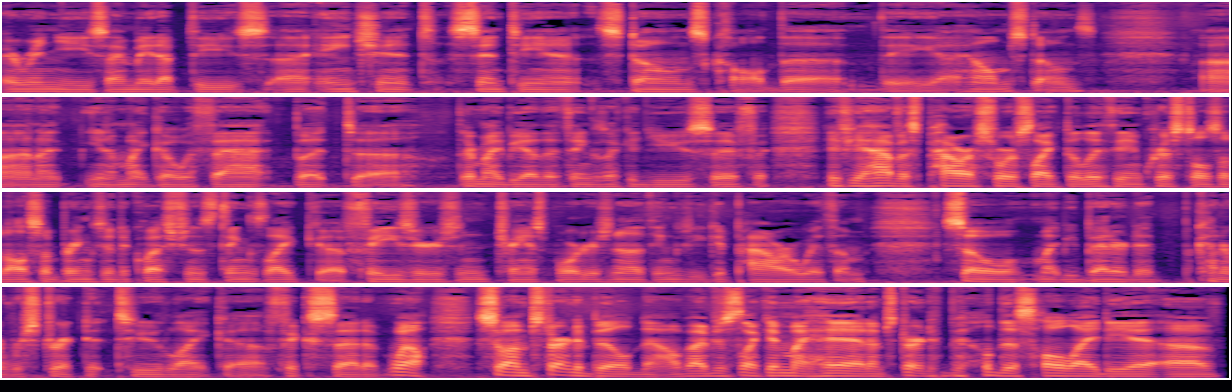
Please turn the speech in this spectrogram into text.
Erinyes, I made up these uh, ancient sentient stones called the the uh, helm stones. Uh, and I you know might go with that. But uh, there might be other things I could use. If if you have a power source like dilithium crystals, it also brings into questions things like uh, phasers and transporters and other things you could power with them. So it might be better to kind of restrict it to like a fixed set of. Well, so I'm starting to build now. I'm just like in my head, I'm starting to build this whole idea of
